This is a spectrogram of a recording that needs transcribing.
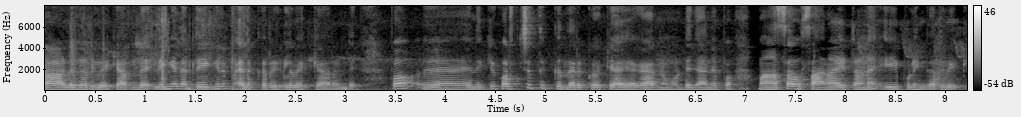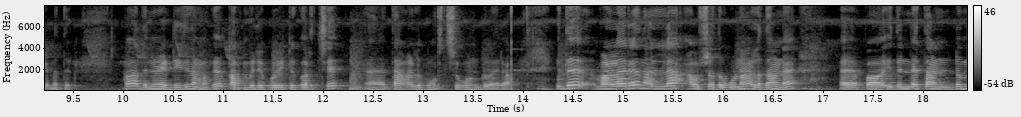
താൾ കറി വെക്കാറുണ്ട്. ഇല്ലെങ്കിൽ എന്തെങ്കിലും ഇലക്കറികൾ വെക്കാറുണ്ട്. അപ്പോൾ എനിക്ക് കുറച്ച് തിക്കും തിരക്കൊക്കെ ആയ കാരണം കൊണ്ട് ഞാനിപ്പോൾ മാസം അവസാനമായിട്ടാണ് ഈ പുളിങ്കറി വെക്കുന്നത് അപ്പോൾ അതിന് വേണ്ടിയിട്ട് നമുക്ക് പറമ്പിൽ പോയിട്ട് കുറച്ച് താൾ മുറിച്ച് കൊണ്ടുവരാം. ഇത് വളരെ നല്ല ഔഷധ ഗുണമുള്ളതാണ്. ഇപ്പോൾ ഇതിന്റെ തണ്ടും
